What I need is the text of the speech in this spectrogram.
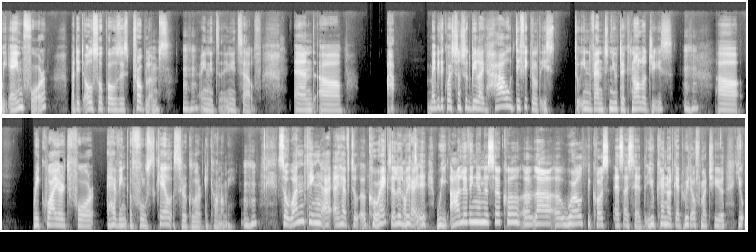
we aim for, but it also poses problems in it in itself. And uh, maybe the question should be like, how difficult is to invent new technologies uh, required for having a full scale circular economy? So one thing I, I have to uh, correct a little Okay. bit: uh, we are living in a circular uh, world because, as I said, you cannot get rid of material. You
